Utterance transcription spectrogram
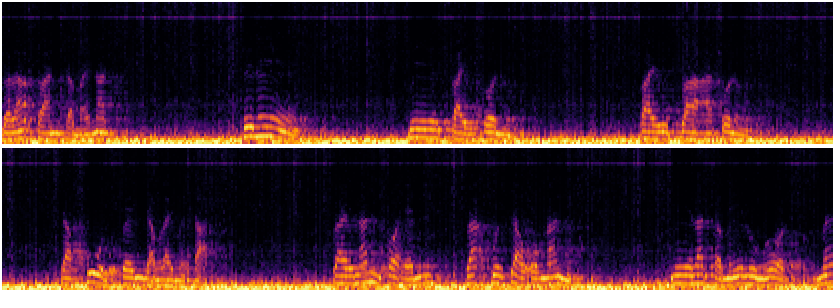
กละการสมัยนั้น ที่นี่มีไก่ต้น ไก่ปลาตัวหนึ่งจะพูดเป็นอย่างไรไม่ทราบไก่นั้นก็เห็นพระพุทธเจ้าองค์นั้น มีรัศมีรุ่งโรจน์แม่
